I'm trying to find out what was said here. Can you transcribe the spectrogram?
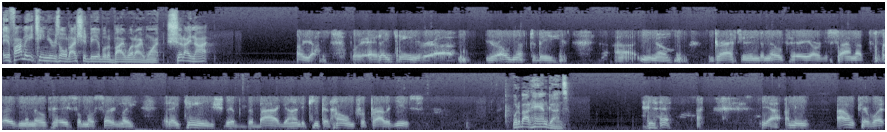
if I'm 18 years old, I should be able to buy what I want. Should I not? Oh yeah. Well, at 18, you're uh, you're old enough to be, uh, you know, drafted in the military or to sign up to serve in the military. So most certainly, at 18, you should be able to buy a gun to keep at home for private use. What about handguns? Yeah, I mean, I don't care what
